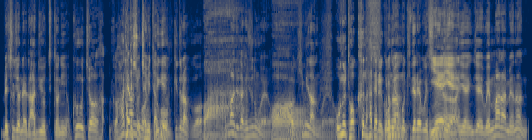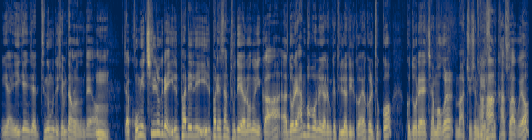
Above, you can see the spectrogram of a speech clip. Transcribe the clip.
며칠 전에 라디오 듣더니 그 저 그 하대쇼 하대하는 거 재밌다고? 되게 웃기더라고. 와. 한마디 다 해주는 거예요. 어. 아, 힘이 나는 거예요. 오늘 더 큰 하대를 그러면 오늘 한번 기대를 해보겠습니다. 예, 예, 예. 이제 웬만하면은 예, 이게 이제 듣는 분들이 재밌다 고 그러는데요. 음. 자, 02761에 1812, 1813 두 대 열어놓으니까 아, 노래 한 부분을 여러분께 들려드릴 거예요. 그걸 듣고 그 노래 제목을 맞추시면 되겠습니다. 아하. 가수하고요.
